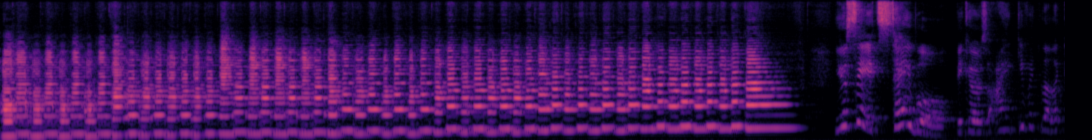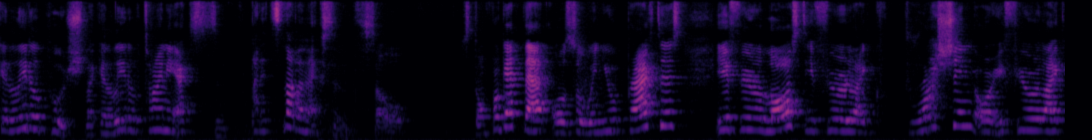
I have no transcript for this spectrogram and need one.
it's stable because I give it like a little push, like a little tiny accent, but it's not an accent. So don't forget that. Also, when you practice, if you're lost, if you're like rushing, or if you're like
